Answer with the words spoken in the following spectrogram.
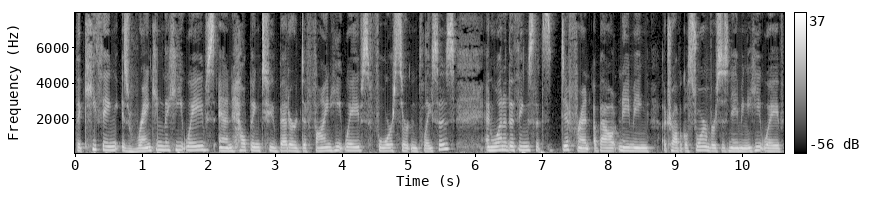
the key thing is ranking the heat waves and helping to better define heat waves for certain places. And one of the things that's different about naming a tropical storm versus naming a heat wave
